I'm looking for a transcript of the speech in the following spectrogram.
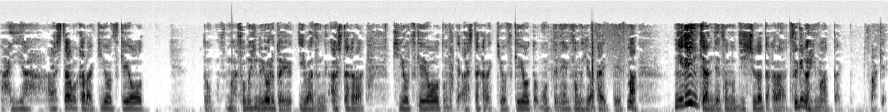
まあいいや、明日から気をつけようと、まあその日の夜と言わずに明日から気をつけようと思って、明日から気をつけようと思ってね、その日は帰って、まあ、2連チャンでその実習だったから、次の日もあったわけ。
